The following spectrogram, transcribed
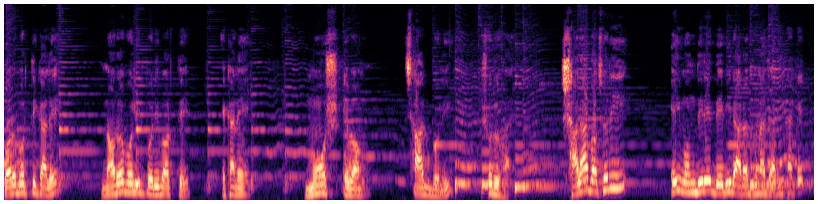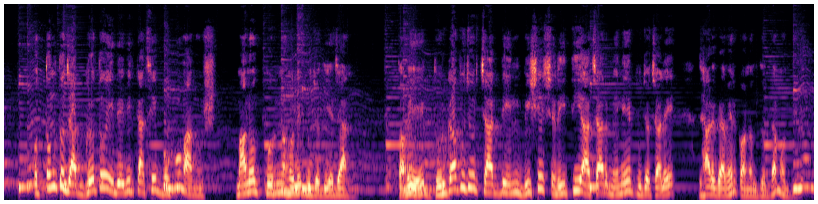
পরবর্তীকালে নরবলির পরিবর্তে এখানে মোষ এবং ছাগ বলি শুরু হয়। সারা বছরই এই মন্দিরে দেবীর আরাধনা জারি থাকে। অত্যন্ত জাগ্রত এই দেবীর কাছে বহু মানুষ মানব পূর্ণ হলে পুজো দিয়ে যান। তবে দুর্গাপুজোর চার দিন বিশেষ রীতি আচার মেনে পুজো চলে ঝাড়গ্রামের কনক দুর্গা মন্দিরে।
